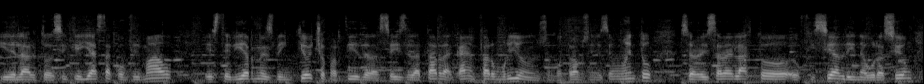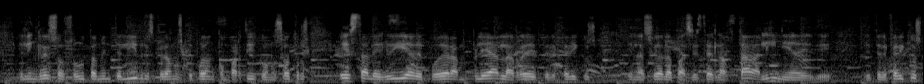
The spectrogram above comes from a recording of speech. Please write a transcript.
y del Alto. Así que ya está confirmado este viernes 28 a partir de las 6 de la tarde acá en Faro Murillo, donde nos encontramos en este momento, se realizará el acto oficial de inauguración, el ingreso absolutamente libre, esperamos que puedan compartir con nosotros esta alegría de poder ampliar la red de teleféricos en la ciudad de La Paz. Esta es la octava línea de, teleféricos.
